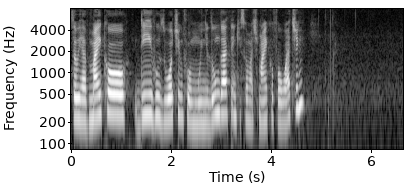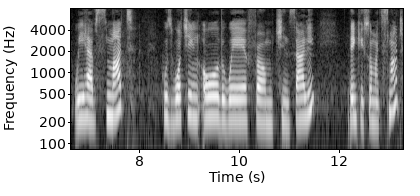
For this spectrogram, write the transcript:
So we have Michael D who's watching from Mwinilunga. Thank you so much, Michael, for watching. We have Smart who's watching all the way from Chinsali. Thank you so much, Smart.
